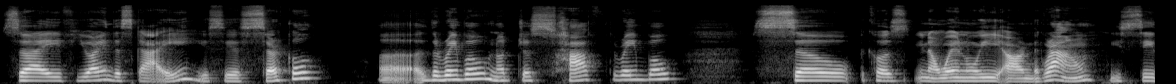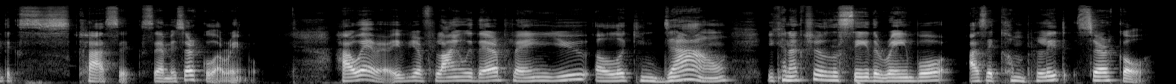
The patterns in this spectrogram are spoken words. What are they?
So if you are in the sky, you see a circle, uh, the rainbow, not just half the rainbow. So, because you know, when we are on the ground, you see the classic semicircular rainbow. However, if you're flying with the airplane, you are looking down, you can actually see the rainbow as a complete circle.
